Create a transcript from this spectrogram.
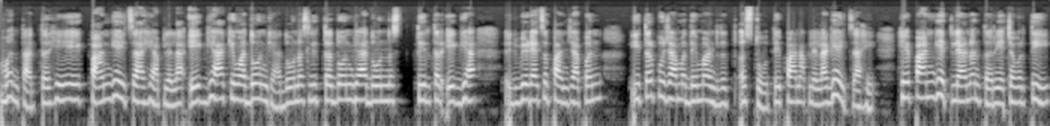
म्हणतात. तर हे एक पान घ्यायचं आहे आपल्याला. एक घ्या किंवा दोन घ्या. दोन असली तर दोन घ्या दोन नसतील तर एक घ्या. वेड्याचं पान जे आपण इतर पूजामध्ये मांडत असतो ते पान आपल्याला घ्यायचं आहे. हे पान घेतल्यानंतर याच्यावरती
